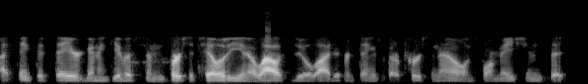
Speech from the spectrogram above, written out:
I think that they are going to give us some versatility and allow us to do a lot of different things with our personnel and formations that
